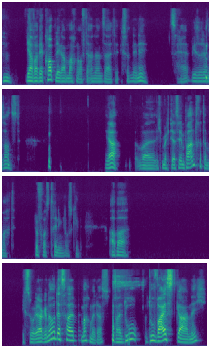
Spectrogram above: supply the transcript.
Hm. Ja, weil wir Korbleger machen auf der anderen Seite. Ich so, nee, nee. So, hä, wieso denn sonst? ja, weil ich möchte, dass ihr ein paar Antritte macht, bevor das Training losgeht. Aber ich so, ja, genau deshalb machen wir das. Weil du, du weißt gar nicht,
